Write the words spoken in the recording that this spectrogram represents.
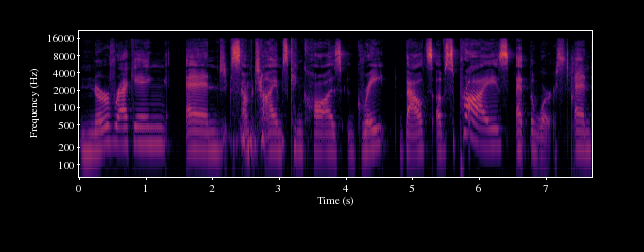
nerve wracking, and sometimes can cause great bouts of surprise at the worst. And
